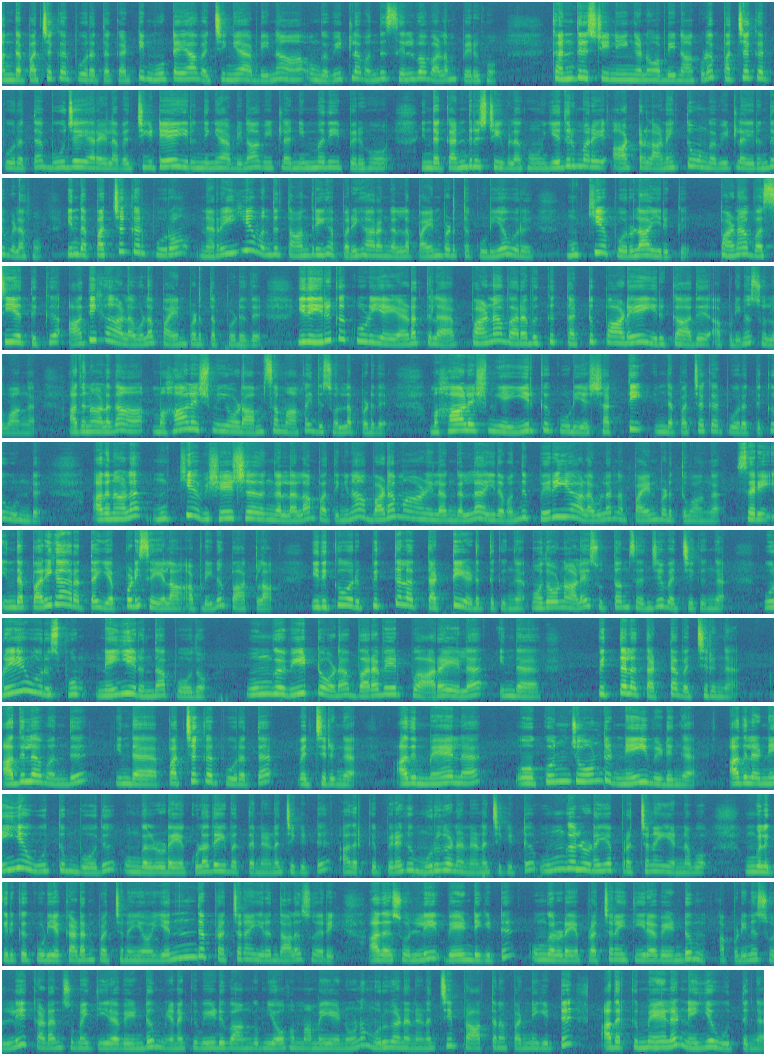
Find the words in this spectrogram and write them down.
அந்த பச்சைக்கற்பூரத்தை கட்டி மூட்டையாக வச்சிங்க அப்படின்னா உங்கள் வீட்டில் வந்து செல்வ வளம் பெருகும். கண் திருஷ்டி நீங்கணும் அப்படின்னா கூட பச்சைக்கற்பூரத்தை பூஜை அறையில் வச்சுக்கிட்டே இருந்தீங்க அப்படின்னா வீட்டில் நிம்மதி பெருகும். இந்த கண் திருஷ்டி விலகும் எதிர்மறை ஆற்றல் அனைத்தும் உங்கள் வீட்டில் இருந்து விலகும். இந்த பச்சைக்கற்பூரம் நிறைய வந்து தாந்திரிக பரிகாரங்களில் பயன்படுத்தக்கூடிய ஒரு முக்கிய பொருளாக இருக்குது பண வசியத்துக்கு அதிக அளவில் பயன்படுத்தப்படுது. இது இருக்கக்கூடிய இடத்துல பண வரவுக்கு தட்டுப்பாடே இருக்காது அப்படின்னு சொல்லுவாங்க. அதனால தான் மகாலட்சுமியோட அம்சமாக இது சொல்லப்படுது. மகாலட்சுமியை ஈர்க்கக்கூடிய சக்தி இந்த பச்சைக்கற்பூரத்துக்கு உண்டு. அதனால் முக்கிய விசேஷங்கள்லாம் பார்த்தீங்கன்னா வட மாநிலங்களில் இதை வந்து பெரிய அளவில் நான் பயன்படுத்துவாங்க. சரி இந்த பரிகாரத்தை எப்படி செய்யலாம் அப்படின்னு பார்க்கலாம். இதுக்கு ஒரு பித்தளை தட்டி எடுத்துக்குங்க. மொதல் நாளே சுத்தம் செஞ்சு வச்சுக்குங்க. ஒரே ஒரு ஸ்பூன் நெய் இருந்தால் போதும். உங்கள் வீட்டோட வரவேற்பு அறையில் இந்த பித்தளை தட்டை வச்சுருங்க. அதில் வந்து இந்த பச்சைக்கற்பூரத்தை வச்சிருங்க. அது மேலே ஓ கொஞ்சோண்டு நெய் விடுங்க. அதில் நெய்யை ஊற்றும் போது உங்களுடைய குலதெய்வத்தை நினச்சிக்கிட்டு அதற்கு பிறகு முருகனை நினச்சிக்கிட்டு உங்களுடைய பிரச்சனை என்னவோ உங்களுக்கு இருக்கக்கூடிய கடன் பிரச்சனையோ எந்த பிரச்சனை இருந்தாலும் சரி அதை சொல்லி வேண்டிக்கிட்டு உங்களுடைய பிரச்சனை தீர வேண்டும் அப்படின்னு சொல்லி கடன் சுமை தீர வேண்டும் எனக்கு வீடு வாங்கும் யோகம் அமையணும்னு முருகனை நினச்சி பிரார்த்தனை பண்ணிக்கிட்டு அதற்கு மேலே நெய்யை ஊற்றுங்க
